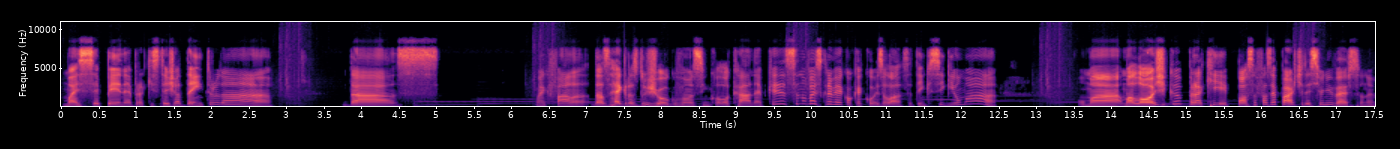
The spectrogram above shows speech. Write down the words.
uma SCP, né? Para que esteja dentro da, das como é que fala? Das regras do jogo, vamos assim colocar, né? Porque você não vai escrever qualquer coisa lá. Você tem que seguir uma uma, uma lógica para que possa fazer parte desse universo, né?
